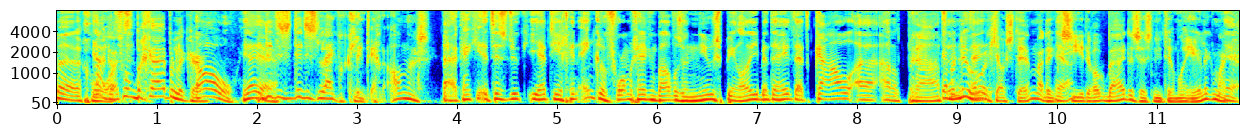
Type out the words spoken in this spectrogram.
gehoord. Ja, dat vond ik begrijpelijker. Oh, ja, ja. En dit, is, dit is, lijkt, klinkt echt anders. Ja, kijk, het is natuurlijk, je hebt hier geen enkele vormgeving behalve zo'n nieuwspingel. Je bent de hele tijd kaal eh, aan het praten. Ja, maar nu hoor ik jouw stem, maar ik Ja. zie je er ook bij, dus dat is niet helemaal eerlijk. Maar, Ja.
